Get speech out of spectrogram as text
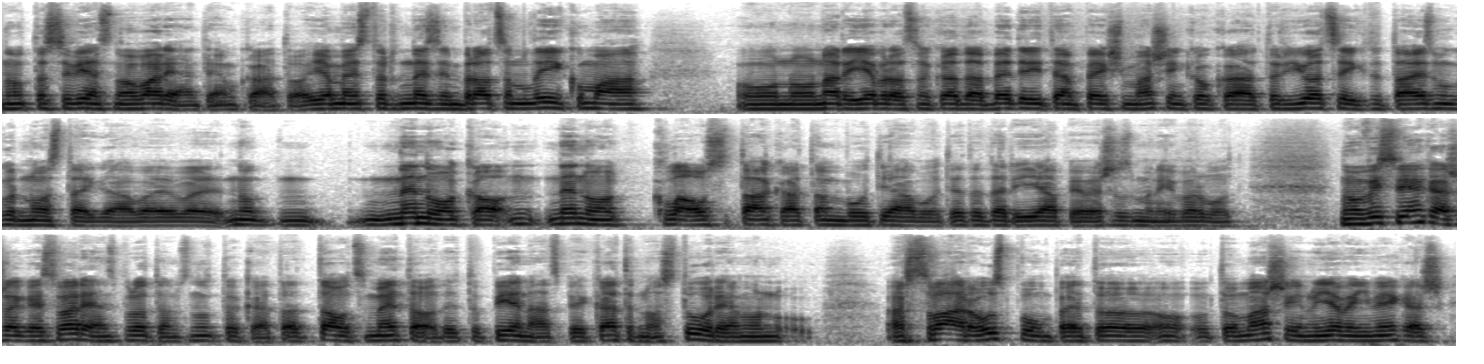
Nu, tas ir viens no variantiem, kā to. Ja mēs tur, nezinu, braucam līkumā, un, un arī iebraucam kādā bedrītē, pēkšņi mašīna kaut kā tur jocīgi, tā aizmugurē nostaigā vai, vai nu, nenoklausa tā, kā tam būtu jābūt. Ja, tad arī jāpievērš uzmanība. Varbūt. Nu, Visvienkāršākais variants, protams, nu, tā tā tautas metode, ja tu pienāc pie katra no stūriem un ar svāru uzpumpē to, to mašīnu, ja viņi vienkārši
